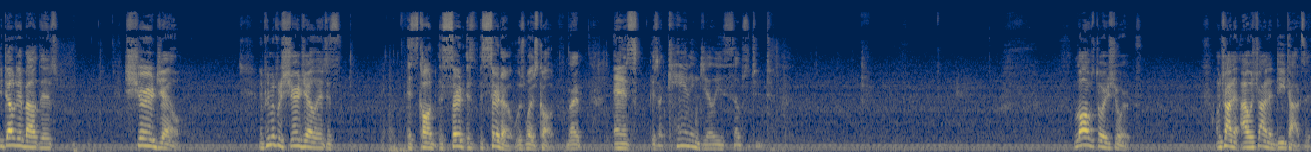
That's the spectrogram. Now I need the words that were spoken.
He told me about this Sure-Jell. And pretty much what Sure-Jell is, is it's called, it's, Cert, it's, it's Certo is what it's called, right? And it's it's a canning jelly substitute. Long story short, I'm trying to, I was trying to detox it.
